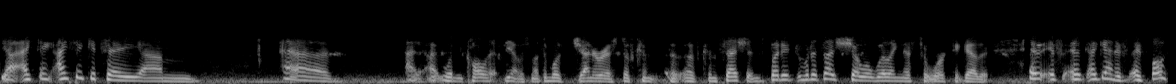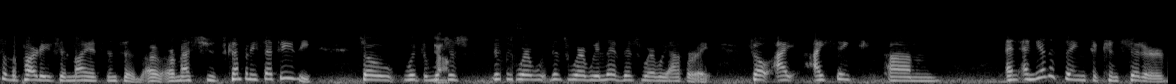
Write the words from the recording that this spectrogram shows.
yeah. I think I think it's a. Um, uh, I, I wouldn't call it. You know, it's not the most generous of con- of concessions, but it but it does show a willingness to work together. If, if again, if, if both of the parties, in my instance, are, are Massachusetts companies, that's easy. So we, we Yeah. just this is where we, this is where we live. This is where we operate. So I I think. Um, and and the other thing to consider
